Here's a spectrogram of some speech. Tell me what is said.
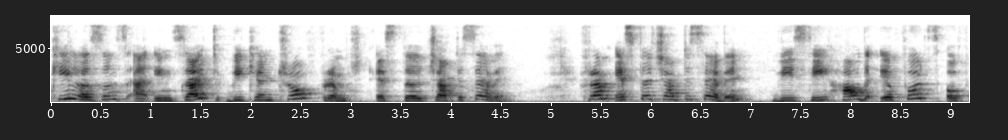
key lessons and insight we can draw from Esther chapter 7? From Esther chapter 7, we see how the efforts of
